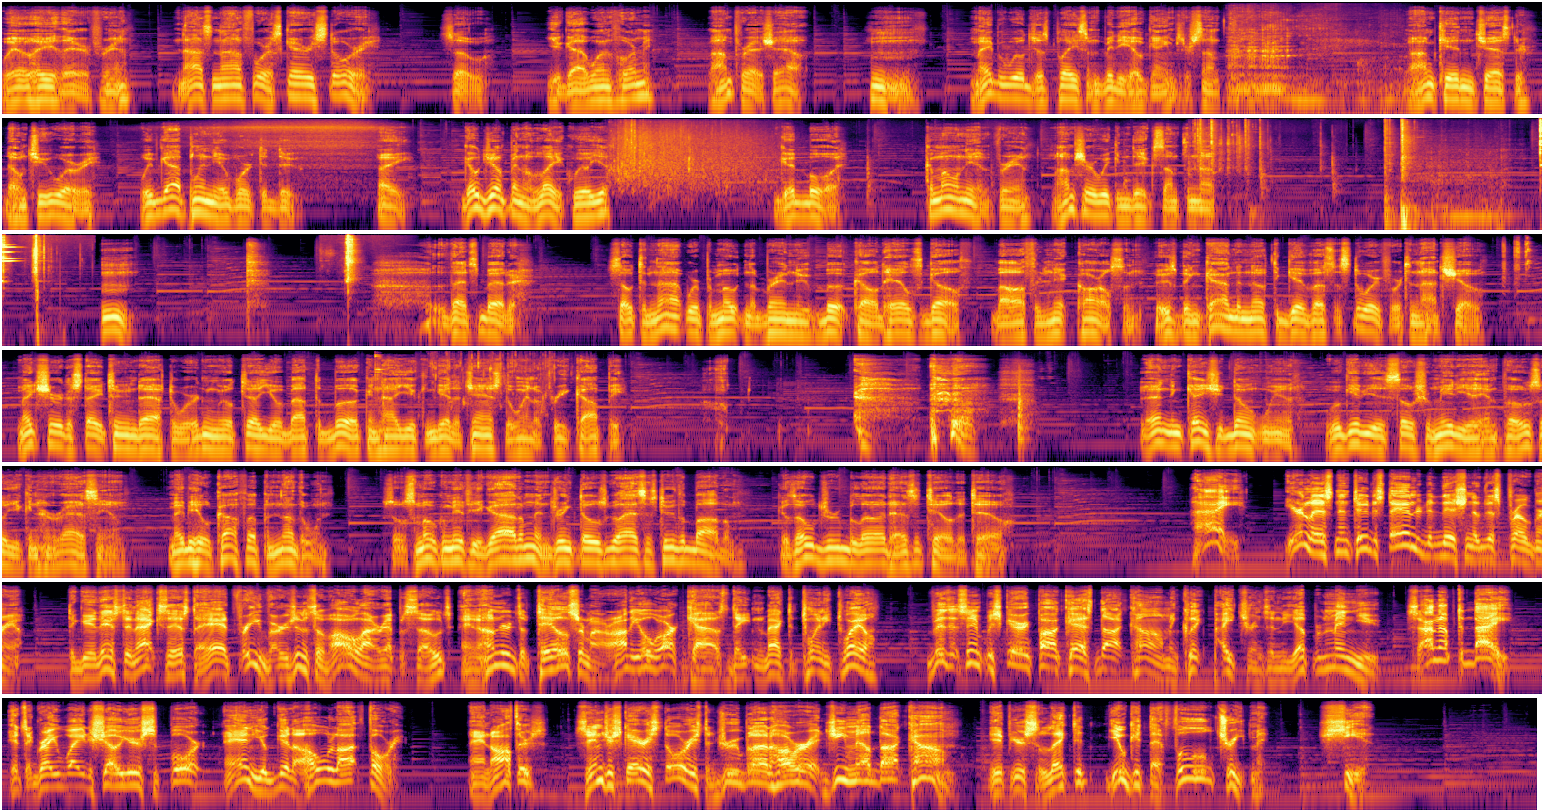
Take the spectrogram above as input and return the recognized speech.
Well, hey there, friend. Nice enough for a scary story. So, you got one for me? I'm fresh out. Hmm, maybe we'll just play some video games or something. I'm kidding, Chester. Don't you worry. We've got plenty of work to do. Hey, go jump in the lake, will you? Good boy. Come on in, friend. I'm sure we can dig something up. Mmm. That's better. So tonight we're promoting a brand new book called Hell's Gulf by author Nick Carlson, who's been kind enough to give us a story for tonight's show. Make sure to stay tuned afterward and we'll tell you about the book and how you can get a chance to win a free copy. and in case you don't win, We'll give you his social media info so you can harass him. Maybe he'll cough up another one. So smoke 'em if you got 'em, and drink those glasses to the bottom, 'cause old Drew Blood has a tale to tell. Hey, you're listening to the standard edition of this program. To get instant access to ad free versions of all our episodes and hundreds of tales from our audio archives dating back to 2012, Visit simplyscarypodcast.com and click Patrons in the upper menu. Sign up today. It's a great way to show your support, and you'll get a whole lot for it. And authors, send your scary stories to drewbloodhorror at gmail.com. If you're selected, you'll get that full treatment. Shit.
